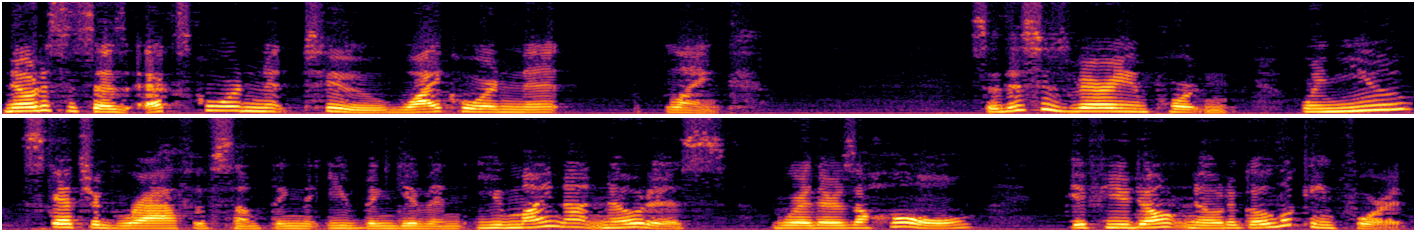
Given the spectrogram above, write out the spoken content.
Notice it says x coordinate 2, y coordinate blank. So this is very important. When you sketch a graph of something that you've been given, you might not notice where there's a hole if you don't know to go looking for it.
